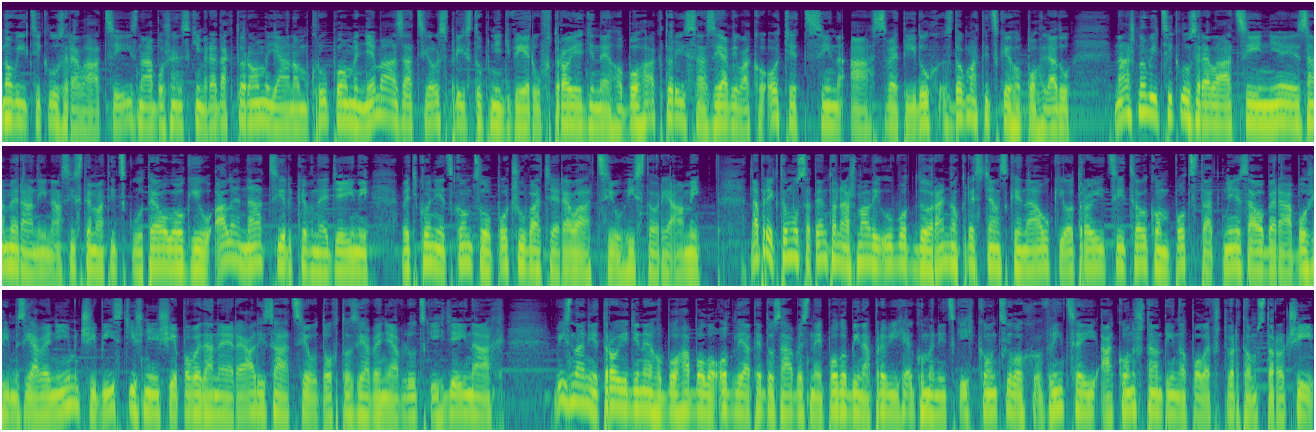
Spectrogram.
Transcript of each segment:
Nový cyklus relácií s náboženským redaktorom Jánom Krupom nemá za cieľ sprístupniť vieru v trojediného Boha, ktorý sa zjavil ako Otec, Syn a Svetý Duch z dogmatického pohľadu. Náš nový cyklus relácií nie je zameraný na systematickú teológiu, ale na cirkevné dejiny, veď koniec koncov počúvate reláciu História a my. Napriek tomu sa tento náš malý úvod do raňokresťanskej náuky o Trojici celkom podstatne zaoberá Božím zjavením, či výstižnejšie povedané realizáciou tohto zjavenia zjavenia v ľudských dejinách. Vyznanie trojediného Boha bolo odliaté do záväznej podoby na prvých ekumenických konciloch v Nicei a Konštantínopole v 4. storočí.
